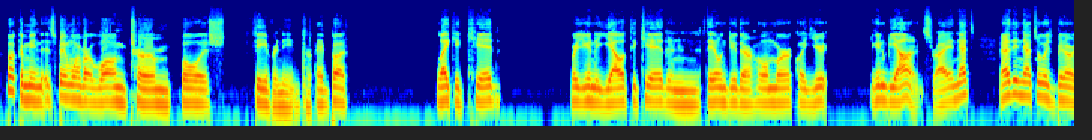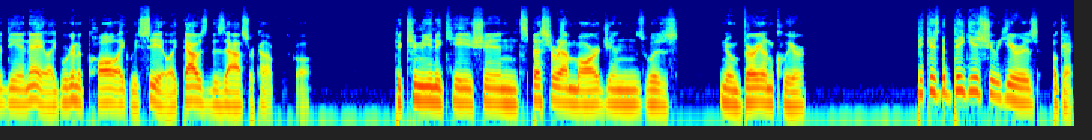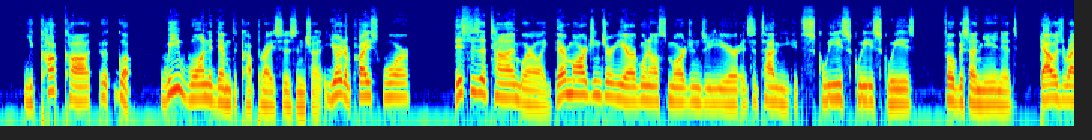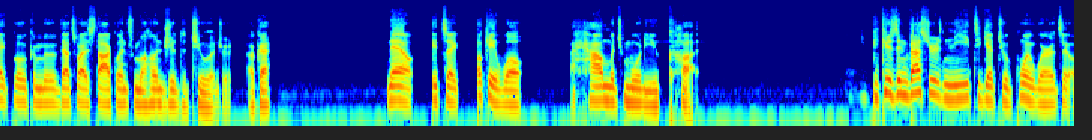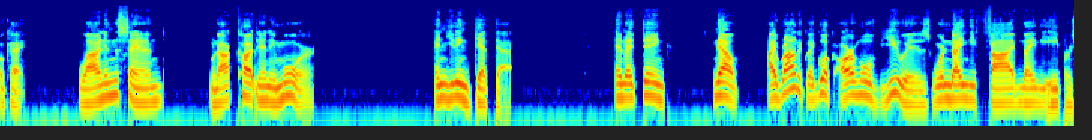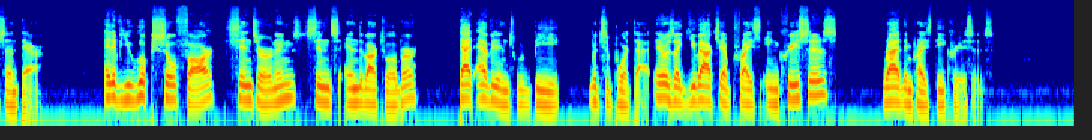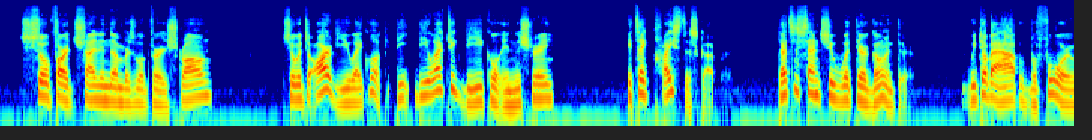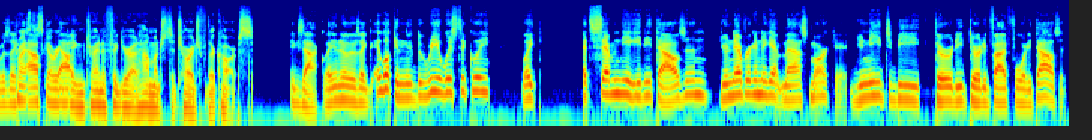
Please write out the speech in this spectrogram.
Look, I mean, it's been one of our long-term bullish fever needs, Okay, but like a kid, where you're going to yell at the kid, and if they don't do their homework, like you're you're going to be honest, right? And that's and I think that's always been our DNA. Like we're to call like we see it. Like that was a disaster conference call. The communication, especially around margins, was you know very unclear. Because the big issue here is okay you cut cost. Uh, look, we wanted them to cut prices in China. You're in a price war. This is a time where like their margins are here, everyone else's margins are here. It's a time you could squeeze, squeeze, squeeze, focus on units. That was the right poker move. That's why the stock went from 100 to 200. Okay. Now it's like, okay, well, how much more do you cut? Because investors need to get to a point where it's like, okay, line in the sand. We're not cutting anymore. And you didn't get that. And I think now, ironically, like, look, our whole view is we're 95, 98% there. And if you look so far since earnings, since end of October, that evidence would be would support that. It was like you've actually had price increases rather than price decreases so far China numbers look very strong. So it's our view, like, look, the, the electric vehicle industry, it's like price discovery. That's essentially what they're going through. We talked about Apple before. It was like Price Apple discovery, out- trying to figure out how much to charge for their cars. Exactly. And it was like, hey, look, and the, the realistically, like at 70, 80,000, you're never going to get mass market. You need to be 30, 35, 40,000.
